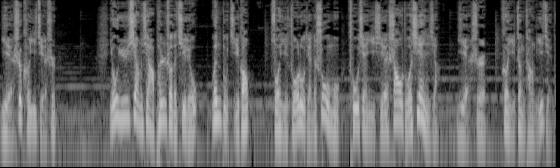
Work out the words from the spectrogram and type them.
也是可以解释。由于向下喷射的气流温度极高，所以着陆点的树木出现一些烧灼现象，也是可以正常理解的。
